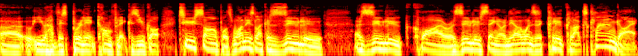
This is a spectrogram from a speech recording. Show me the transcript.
uh, you have this brilliant conflict because you've got two samples. One is like a zulu a zulu choir or a zulu singer and the other one is a ku klux klan guy.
